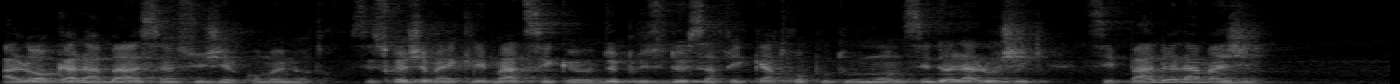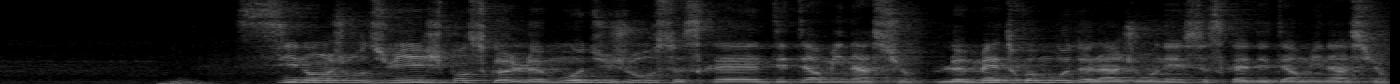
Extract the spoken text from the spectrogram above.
alors qu'à la base, c'est un sujet comme un autre. C'est ce que j'aime avec les maths, c'est que 2 plus 2, ça fait 4 pour tout le monde. C'est de la logique, c'est pas de la magie. Sinon, aujourd'hui, je pense que le mot du jour, ce serait détermination. Le maître mot de la journée, ce serait détermination.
